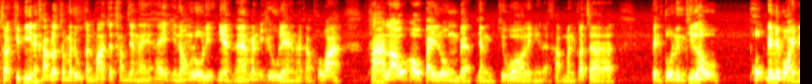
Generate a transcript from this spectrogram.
สำหรับคลิปนี้นะครับเราจะมาดูกันว่าจะทำยังไงให้ไอ้น้องโลลิเนี่ยนะมันฮิวแรงนะครับเพราะว่าถ้าเราเอาไปลงแบบอย่างกิวออะไรเงี้ยนะครับมันก็จะเป็นตัวหนึ่งที่เราพกได้บ่อยๆใน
